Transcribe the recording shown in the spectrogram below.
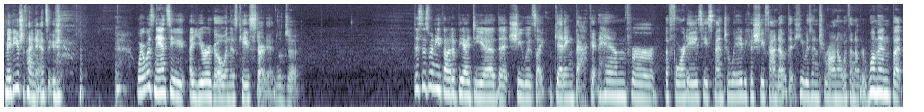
Maybe you should find Nancy. Where was Nancy a year ago when this case started? Legit. This is when he thought of the idea that she was like getting back at him for the four days he spent away because she found out that he was in Toronto with another woman, but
